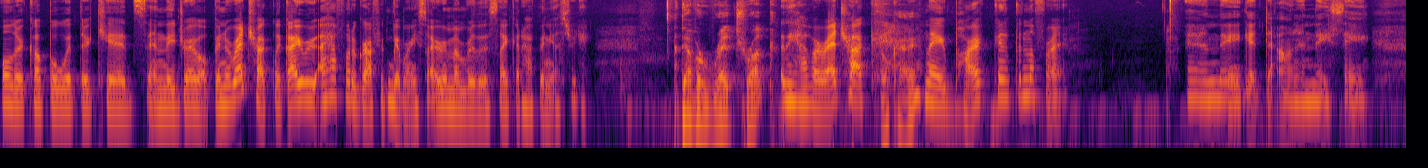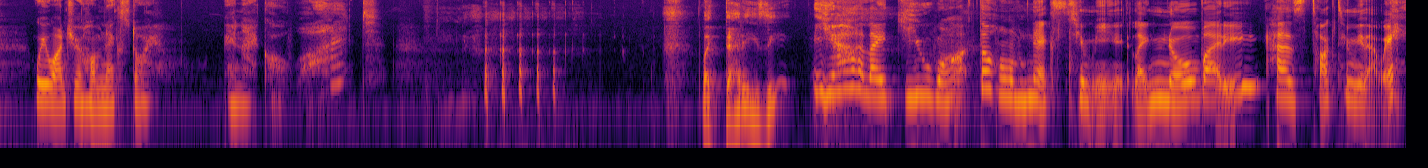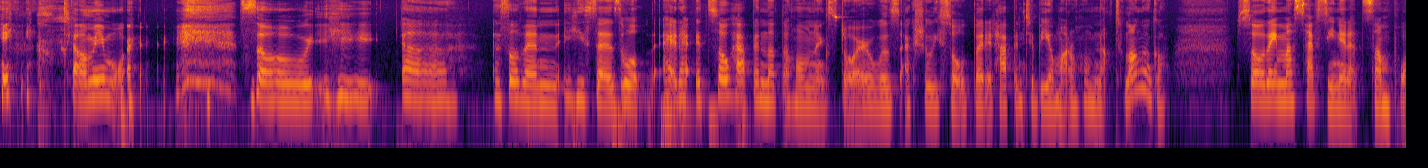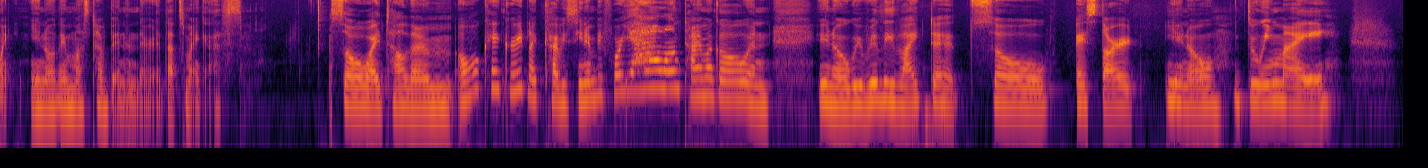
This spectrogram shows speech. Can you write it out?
older couple with their kids, and they drive up in a red truck. Like I, re- I have photographic memory, so I remember this like it happened yesterday. They have a red truck. They have a red truck. Okay. They park up in the front, and they get down and they say, "We want your home next door." And I go, "What?" Like that easy? Yeah, like you want the home next to me. Like nobody has talked to me that way. Tell me more. so he, uh, so then he says, well, it, it so happened that the home next door was actually sold, but it happened to be a model home not too long ago. So they must have seen it at some point. You know, they must have been in there. That's my guess. So I tell them, oh, okay, great. Like, have you seen it before? Yeah, a long time ago. And, you know, we really liked it. So I start, you know, doing my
